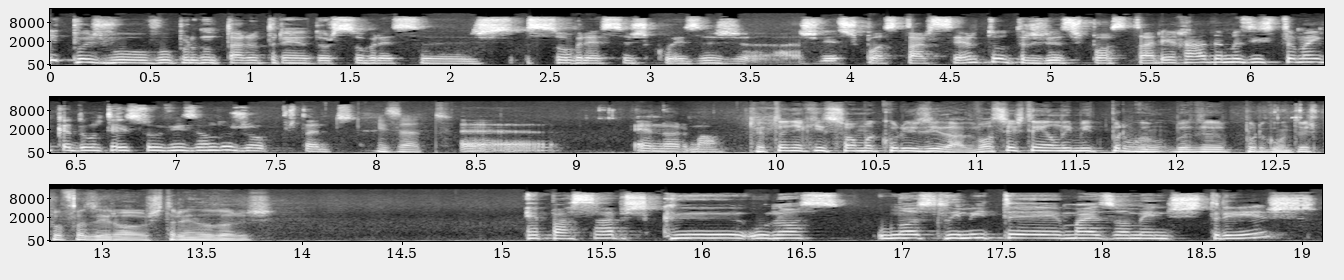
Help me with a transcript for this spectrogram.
e depois vou, vou perguntar ao treinador sobre essas, sobre essas coisas. Às vezes posso estar certo, outras vezes posso estar errada, mas isso também cada um tem a sua visão do jogo, portanto Exato. uh, é normal. Eu tenho aqui só uma curiosidade. Vocês têm limite de pergun- de perguntas para fazer aos treinadores? É pá, sabes que o nosso, o nosso limite é mais ou menos três,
